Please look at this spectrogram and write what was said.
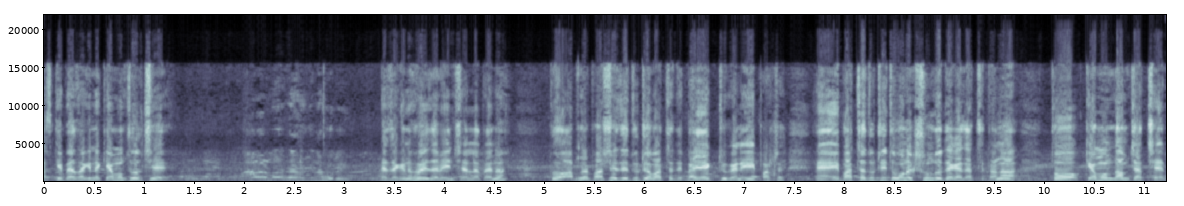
আজকে বেচা কিনা কেমন চলছে? বেচা কিনা হয়ে যাবে ইনশাল্লাহ তাই না? তো আপনার পাশে যে দুটো বাচ্চা দে- ভাই একটুখানি এই পাশে। হ্যাঁ এই বাচ্চা দুটি তো অনেক সুন্দর দেখা যাচ্ছে তা না? তো কেমন দাম চাচ্ছেন?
